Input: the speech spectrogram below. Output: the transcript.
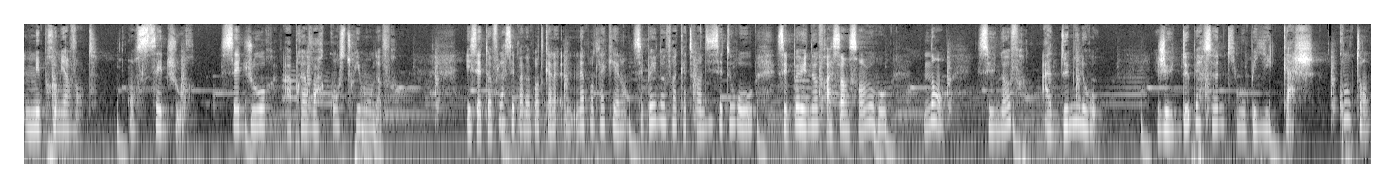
mes premières ventes en 7 jours. 7 jours après avoir construit mon offre. Et cette offre-là, c'est pas n'importe laquelle. Hein. C'est pas une offre à 97 euros. C'est pas une offre à 500 euros. Non, c'est une offre à 2000 euros. J'ai eu deux personnes qui m'ont payé cash, comptant,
